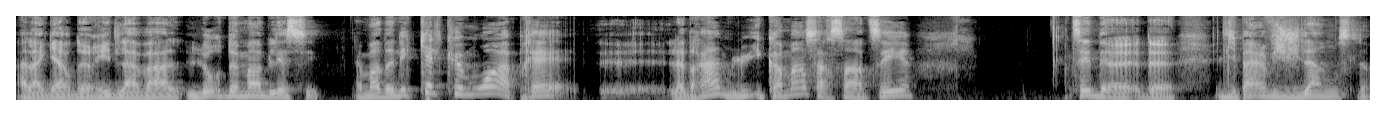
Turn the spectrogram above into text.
à la garderie de Laval, lourdement blessé. À un moment donné, quelques mois après euh, le drame, lui, il commence à ressentir tu sais, de, de, l'hypervigilance. Là.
